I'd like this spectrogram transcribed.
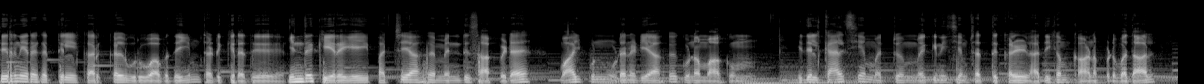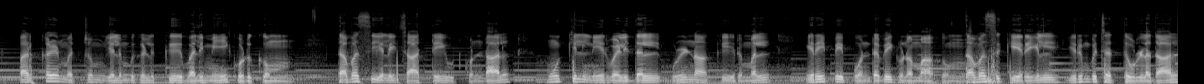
சிறுநீரகத்தில் கற்கள் உருவாவதையும் தடுக்கிறது. இந்த கீரையை பச்சையாக மென்று சாப்பிட வாய்ப்புண் உடனடியாக குணமாகும். இதில் கால்சியம் மற்றும் மெக்னீசியம் சத்துக்கள் அதிகம் காணப்படுவதால் பற்கள் மற்றும் எலும்புகளுக்கு வலிமையை கொடுக்கும். தவசு இலை சாற்றை உட்கொண்டால் மூக்கில் நீர் வழிதல் உள்நாக்கு இருமல் இறைப்பை போன்றவை குணமாகும். தவசு கீரையில் இரும்பு சத்து உள்ளதால்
